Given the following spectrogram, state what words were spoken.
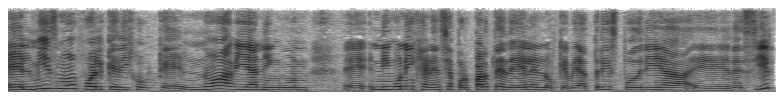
él mismo fue el que dijo que no había ningún eh, ninguna injerencia por parte de él en lo que Beatriz podría eh, decir.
